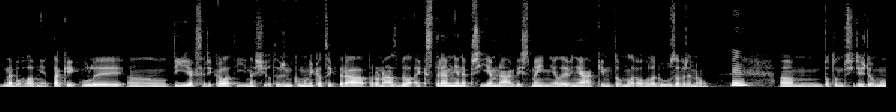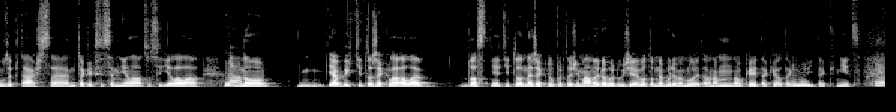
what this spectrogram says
nebo hlavně taky kvůli uh, tý, jak se říkala, té naší otevřené komunikaci, která pro nás byla extrémně nepříjemná, když jsme ji měli v nějakým tomhle ohledu uzavřenou. Mm. Um, potom přijdeš domů, zeptáš se, tak jak jsi se měla, co jsi dělala. No. no, já bych ti to řekla, ale vlastně ti to neřeknu, protože máme dohodu, že o tom nebudeme mluvit. A ona, mm, OK, tak jo, tak mm. dobrý, tak nic. Jo,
